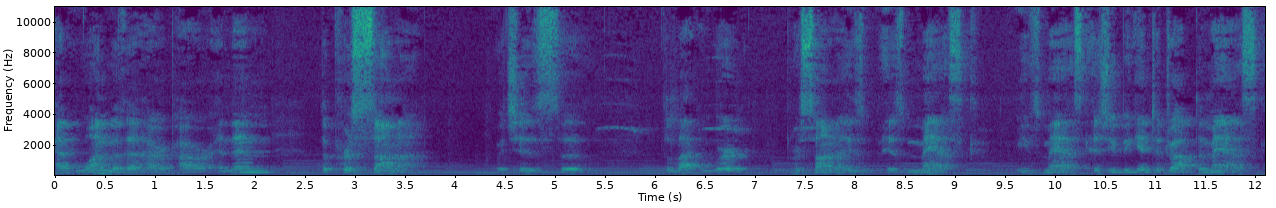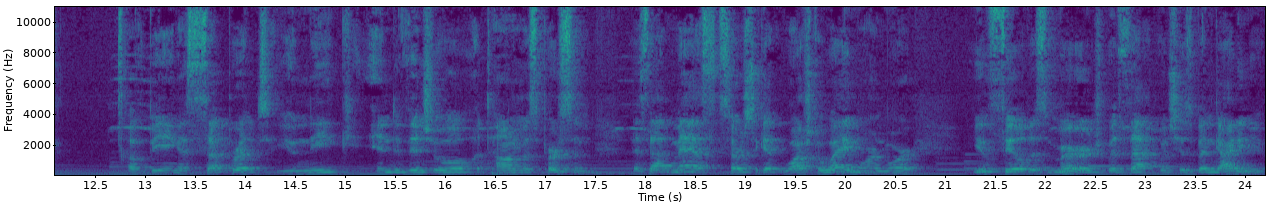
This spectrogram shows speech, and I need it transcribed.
at one with that higher power, and then the persona, which is the, the Latin word persona is, is mask, means mask. As you begin to drop the mask of being a separate, unique, individual, autonomous person, as that mask starts to get washed away more and more, you feel this merge with that which has been guiding you.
